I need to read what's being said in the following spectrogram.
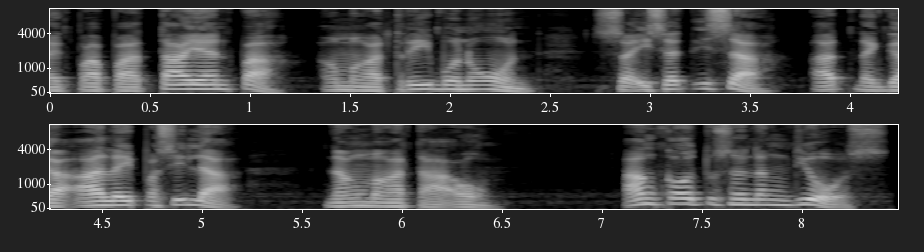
Nagpapatayan pa ang mga tribo noon sa isa't isa at nag-aalay pa sila ng mga tao. Ang kautusan ng Diyos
